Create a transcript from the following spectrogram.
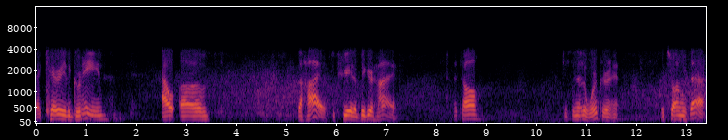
that carry the grain out of the hive to create a bigger hive. That's all. Just another worker ant. What's wrong with that?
